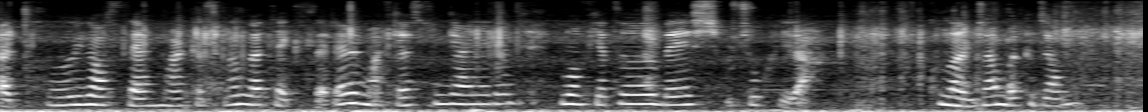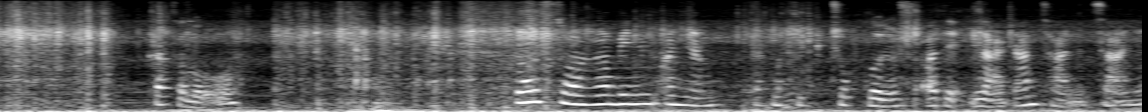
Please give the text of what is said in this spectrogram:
Evet, Linose markasının latexleri, makyaj süngerleri. Bunun fiyatı 5,5 lira. Kullanacağım, bakacağım. Kataloğu. Daha sonra benim annem takma kirpik çok kullanıyor şu adetlerden tane tane.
